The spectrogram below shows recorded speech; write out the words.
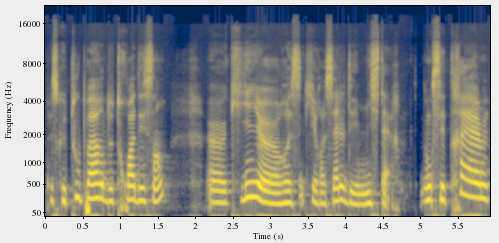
parce que tout part de trois dessins euh, qui, euh, qui recèlent des mystères. Donc c'est très...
